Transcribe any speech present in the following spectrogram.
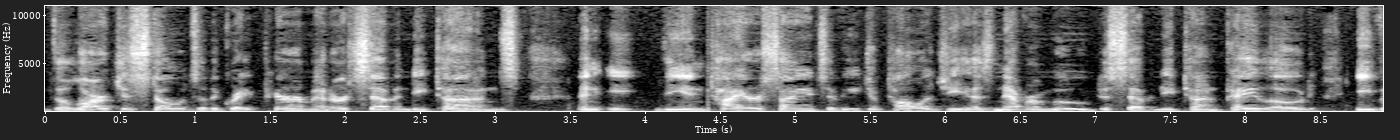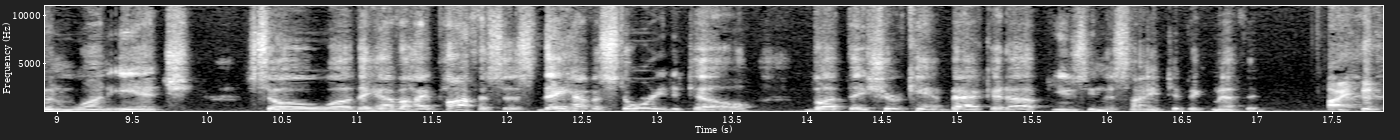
the largest stones of the Great Pyramid are 70 tons, and e the entire science of Egyptology has never moved a 70-ton payload even one inch. So uh, they have a hypothesis, they have a story to tell, but they sure can't back it up using the scientific method. All right,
